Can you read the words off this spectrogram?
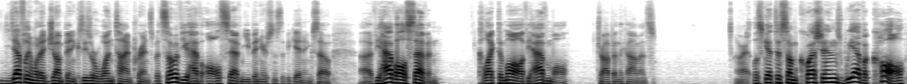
you definitely want to jump in because these are one time prints. But some of you have all seven. You've been here since the beginning. So uh, if you have all seven, collect them all. If you have them all, drop in the comments. All right, let's get to some questions. We have a call.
